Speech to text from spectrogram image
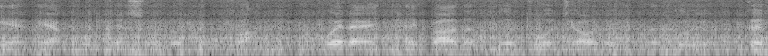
年两国元首的步伐，未来台巴的合作交流能够有更、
